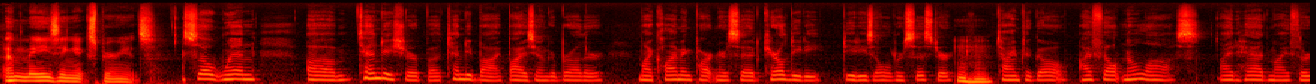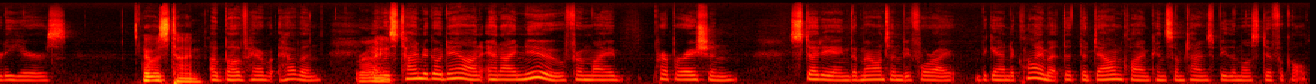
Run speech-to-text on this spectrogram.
Amazing experience. So when um, Tendi Sherpa, Tendi Bai, Bai's younger brother, my climbing partner said, Carol Didi, Didi's older sister, hmm time to go, I felt no loss. I'd had my 30 years It was time. above heav- heaven. Right. It was time to go down, and I knew from my preparation studying the mountain before I began to climb it that the down climb can sometimes be the most difficult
